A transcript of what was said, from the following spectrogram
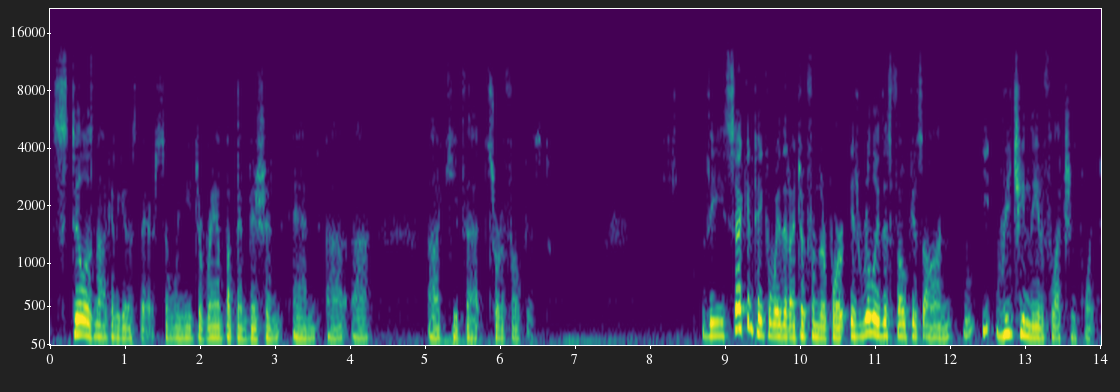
still is not going to get us there. So we need to ramp up ambition and uh, uh, uh keep that sort of focused. The second takeaway that I took from the report is really this focus on re- reaching the inflection point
